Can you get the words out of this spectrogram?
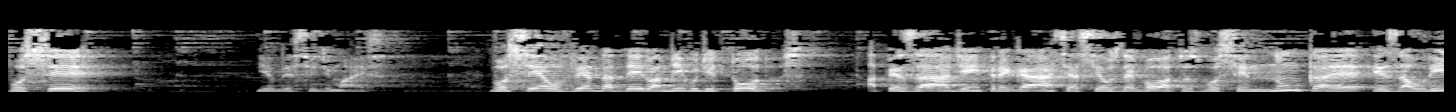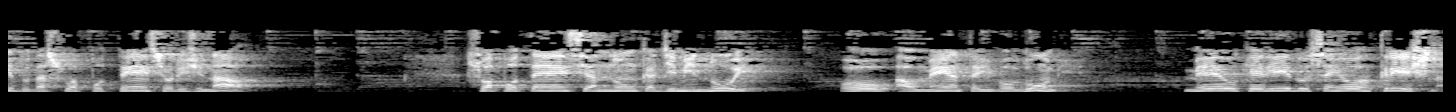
Você, e eu desci demais, você é o verdadeiro amigo de todos. Apesar de entregar-se a seus devotos, você nunca é exaurido da sua potência original. Sua potência nunca diminui ou aumenta em volume. Meu querido Senhor Krishna,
